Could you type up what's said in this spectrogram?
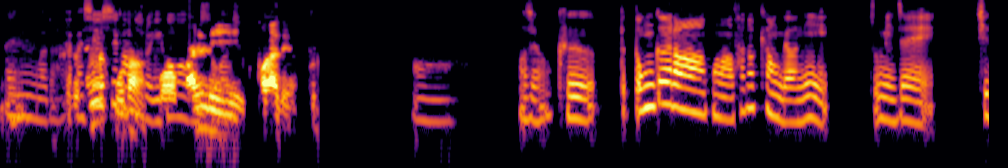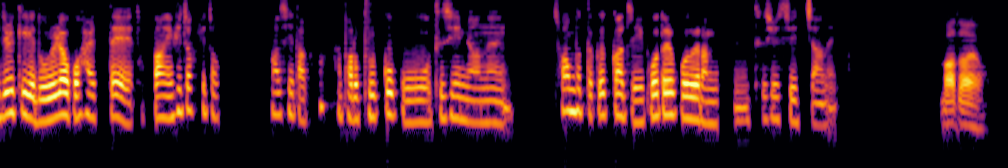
네. 음, 맞아. 그래서 약간 생각보다 실시간으로 더 익어가고 빨리 있어가지고. 꺼야 돼요. 어, 맞아요. 그 동그랗거나 사각형 면이 좀 이제 지들끼리 놀려고 할 때 적당히 휘적휘적 하시다가 바로 불 끄고 드시면은 처음부터 끝까지 꼬들꼬들한 면 드실 수 있지 않을까. 맞아요.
